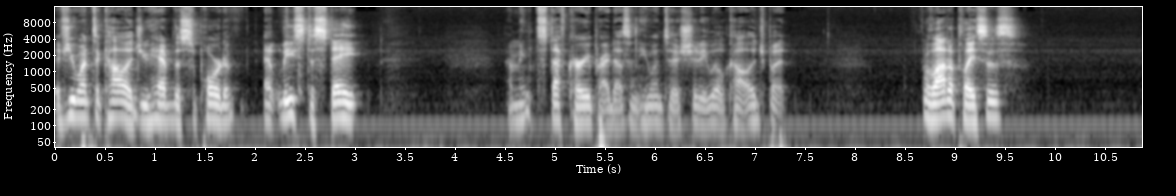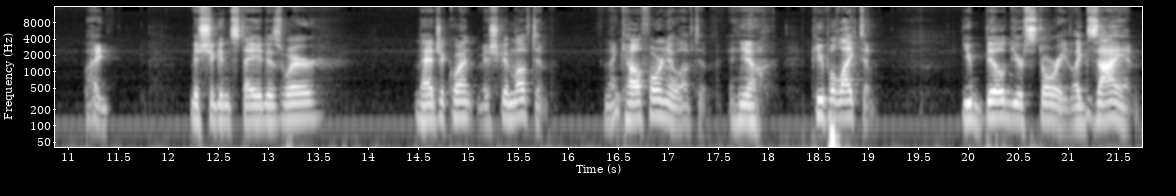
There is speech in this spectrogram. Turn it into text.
If you went to college, you have the support of at least a state I mean, Steph Curry probably doesn't. He went to a shitty little college, but a lot of places, like Michigan State, is where Magic went. Michigan loved him, and then California loved him, and you know, people liked him. You build your story like Zion.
